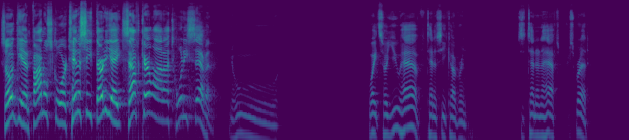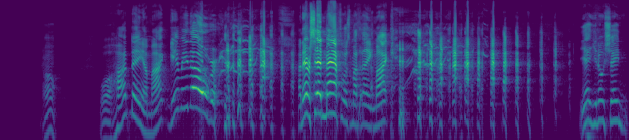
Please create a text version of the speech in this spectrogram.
So again, final score: Tennessee 38, South Carolina 27. Ooh. Wait, so you have Tennessee covering? This is ten and a half spread. Oh. Well, hot damn, Mike. Give me the over. I never said math was my thing, Mike. Yeah, you know, Shane,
